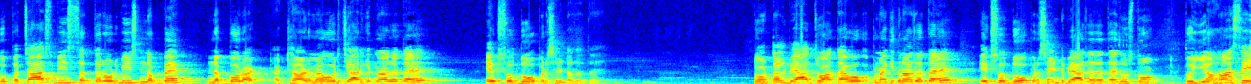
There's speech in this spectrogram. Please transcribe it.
तो पचास बीस सत्तर और बीस नब्बे नब्बे और अट्ठानवे और चार कितना आ जाता है? एक सौ दो परसेंट आ जाता है। टोटल ब्याज जो आता है वो अपना कितना आ जाता है? 102 परसेंट ब्याज आ जाता है दोस्तों। तो यहाँ से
